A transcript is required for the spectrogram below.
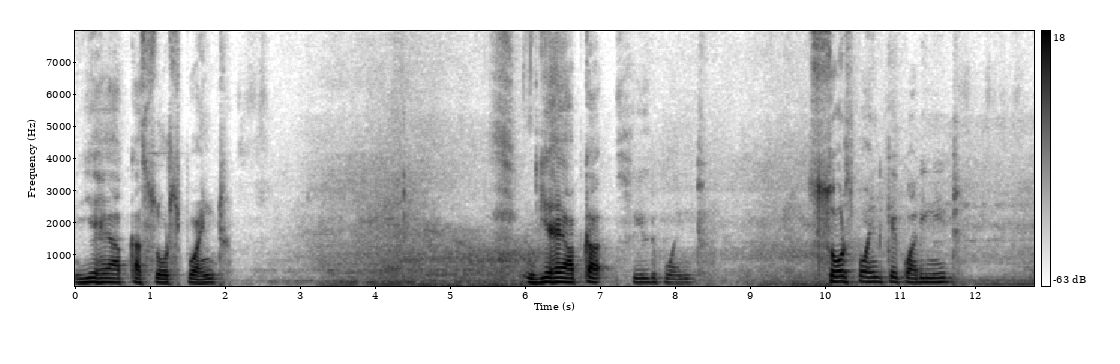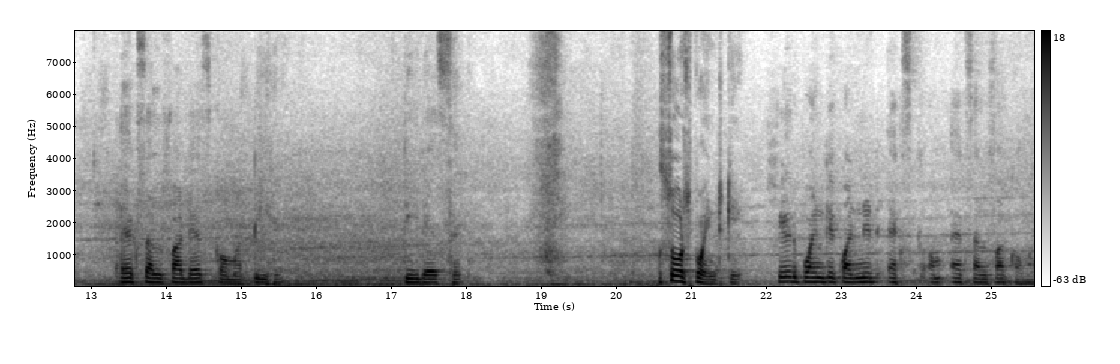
ये है आपका सोर्स पॉइंट ये है आपका फ़ील्ड पॉइंट सोर्स पॉइंट के coordinate X alpha dash comma T है टी डैश है। सोर्स पॉइंट के फ़ील्ड पॉइंट के coordinate X X alpha comma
